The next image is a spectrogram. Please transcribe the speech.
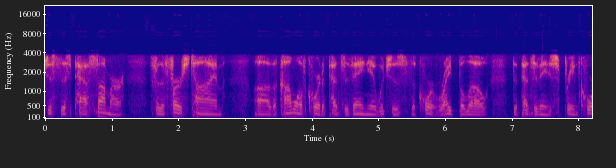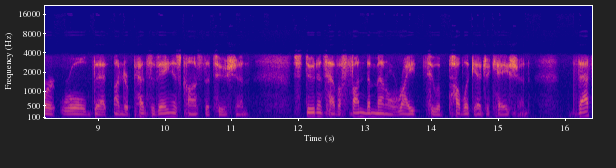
just this past summer, for the first time, uh, the Commonwealth Court of Pennsylvania, which is the court right below the Pennsylvania Supreme Court, ruled that under Pennsylvania's constitution, students have a fundamental right to a public education. That's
